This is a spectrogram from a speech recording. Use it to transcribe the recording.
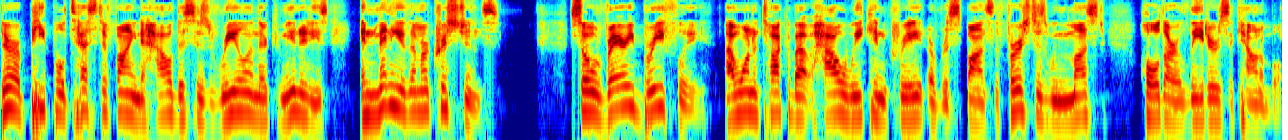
there are people testifying to how this is real in their communities, and many of them are Christians. So, very briefly, I want to talk about how we can create a response. The first is we must hold our leaders accountable.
